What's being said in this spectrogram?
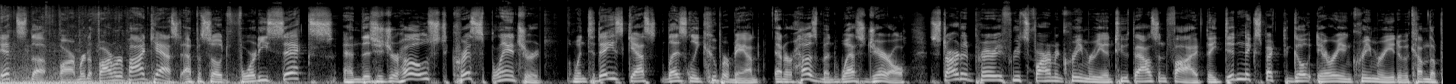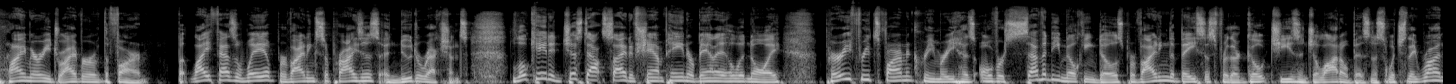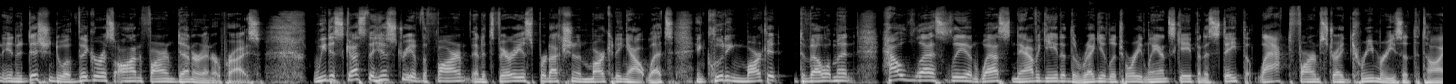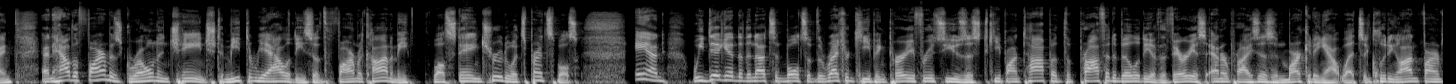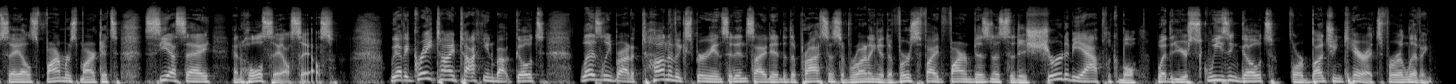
It's the Farmer to Farmer podcast, episode 46, and this is your host, Chris Blanchard. When today's guest, Leslie Cooperman, and her husband, Wes Jarrell, started Prairie Fruits Farm and Creamery in 2005, they didn't expect the goat dairy and creamery to become the primary driver of the farm but life has a way of providing surprises and new directions. Located just outside of Champaign, Urbana, Illinois, Prairie Fruits Farm and Creamery has over 70 milking does, providing the basis for their goat cheese and gelato business, which they run in addition to a vigorous on farm dinner enterprise. We discuss the history of the farm and its various production and marketing outlets, including market development, how Leslie and Wes navigated the regulatory landscape in a state that lacked farm-bred creameries at the time, and how the farm has grown and changed to meet the reality realities of the farm economy while staying true to its principles. And we dig into the nuts and bolts of the record keeping Prairie Fruits uses to keep on top of the profitability of the various enterprises and marketing outlets, including on farm sales, farmers markets, CSA, and wholesale sales. We had a great time talking about goats. Leslie brought a ton of experience and insight into the process of running a diversified farm business that is sure to be applicable whether you're squeezing goats or bunching carrots for a living.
